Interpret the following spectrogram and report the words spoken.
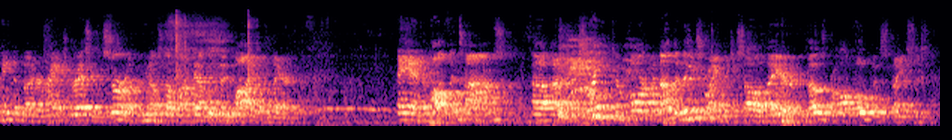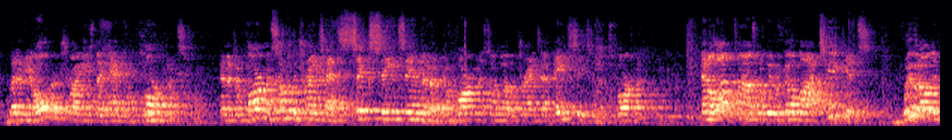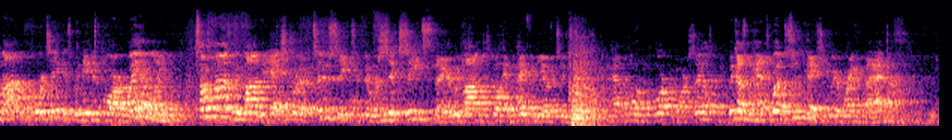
peanut butter, ranch dressing, syrup, you know, stuff like that we couldn't buy over there. And oftentimes, uh, a train compartment, not the new train that you saw there, those were all open spaces. But in the older trains, they had compartments. And the compartments, some of the trains had six seats in the compartment, some of the trains had eight seats in the compartment. And a lot of times when we would go buy tickets, we would only buy the four tickets we needed for our family. Sometimes we buy the extra two seats if there were six seats there. We might just go ahead and pay for the other two seats. We could have the whole compartment to ourselves because we had 12 suitcases we were bringing back.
